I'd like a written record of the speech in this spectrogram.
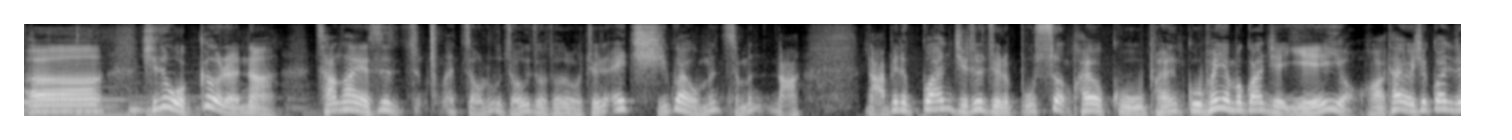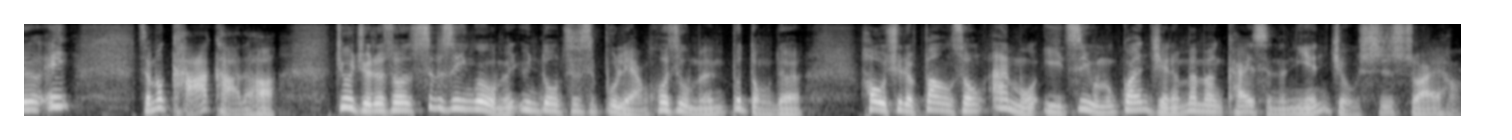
呃，其实我个人呢，常常也是 走路走一走走走，我觉得哎奇怪，我们怎么哪哪边的关节就觉得不顺？还有骨盆，骨盆有没有关节？也有哈，它有一些关节就是哎怎么卡卡的哈，就觉得说是不是因为我们运动姿势不良，或是我们不懂得后续的放松按摩，以至于我们关节呢慢慢开始呢年久失衰哈。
